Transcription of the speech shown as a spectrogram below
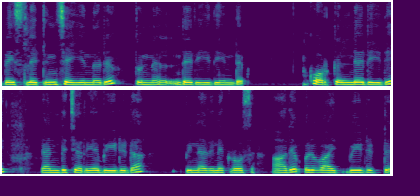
ബ്രേസ്ലെറ്റിന് ചെയ്യുന്നൊരു തുന്നലിന്റെ രീതിയുണ്ട്. കോർക്കലിന്റെ രീതി രണ്ട് ചെറിയ ബീഡിടുക പിന്നെ അതിനെ ക്രോസ് ആദ്യം ഒരു വൈറ്റ് ബീഡിട്ട്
